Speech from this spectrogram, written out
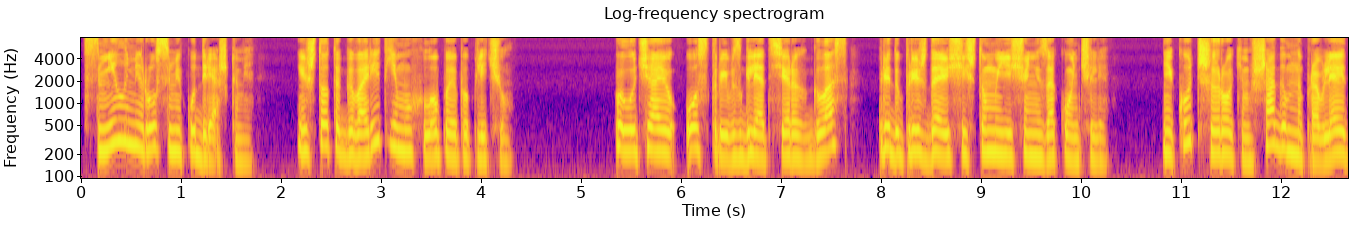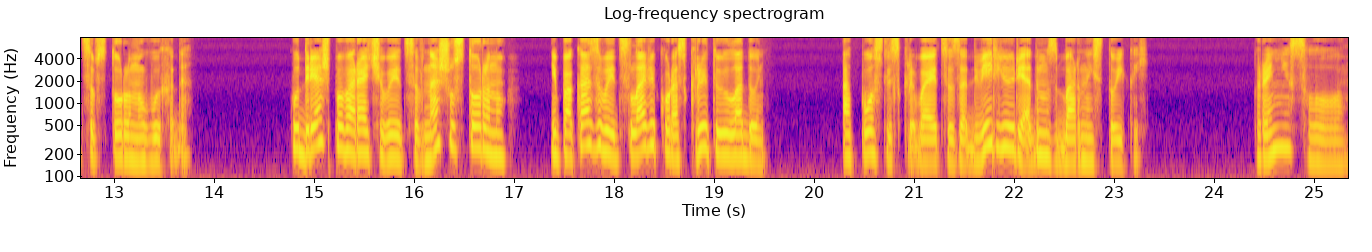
с милыми русыми кудряшками и что-то говорит ему, хлопая по плечу. Получаю острый взгляд серых глаз — предупреждающий, что мы еще не закончили, и кот широким шагом направляется в сторону выхода. Кудряш поворачивается в нашу сторону и показывает Славику раскрытую ладонь, а после скрывается за дверью рядом с барной стойкой. Пронесло.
